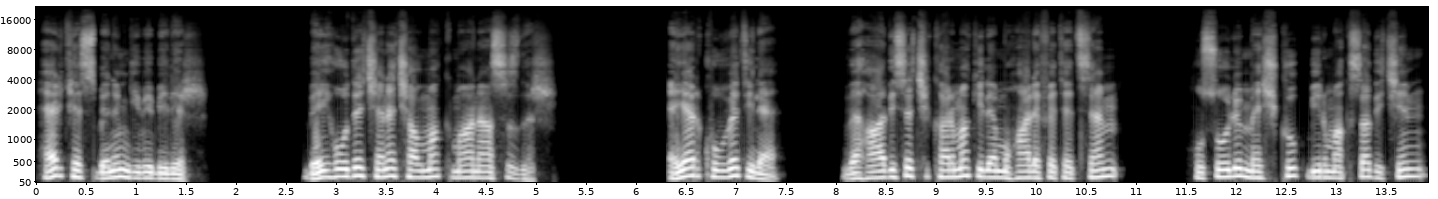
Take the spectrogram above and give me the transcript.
herkes benim gibi bilir. Beyhude çene çalmak manasızdır. Eğer kuvvet ile ve hadise çıkarmak ile muhalefet etsem, husulü meşkuk bir maksad için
